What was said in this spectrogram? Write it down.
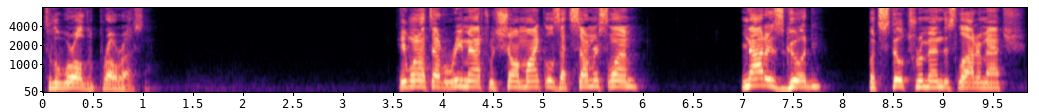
to the world of pro wrestling. He went out to have a rematch with Shawn Michaels at SummerSlam. Not as good, but still tremendous ladder match.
